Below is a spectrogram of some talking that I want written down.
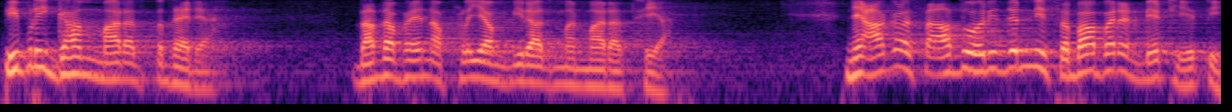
પીપળી ગામ મહારાજ પધાર્યા. દાદાભાઈના ફળિયામ બિરાજમાન મહારાજ થયા. ને આગળ સાધુ હરિજનની સભા ભરે બેઠી હતી.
